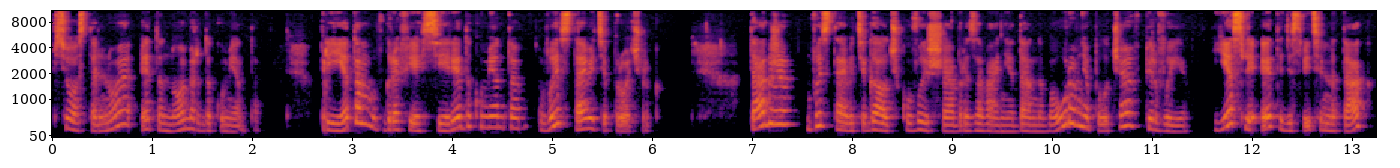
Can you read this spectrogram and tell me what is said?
все остальное – это номер документа. При этом в графе «Серия документа» вы ставите прочерк. Также вы ставите галочку «Высшее образование данного уровня получаю впервые», если это действительно так,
